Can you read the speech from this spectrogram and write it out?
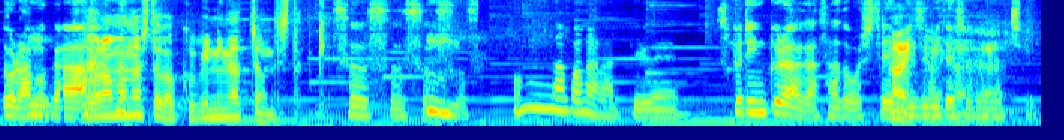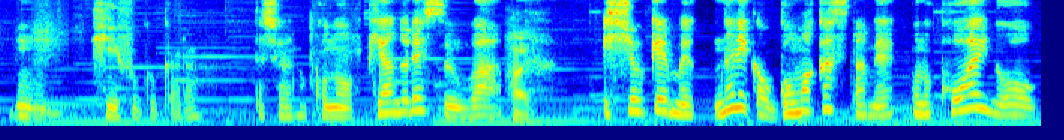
ドラムドが。ラムの人がクビになっちゃうんでしたっけ？そうそうそうそう。そんなバカなっていうね。スプリンクラーが作動してはい水浸しになっちゃう。うん。火吹くから。私あのこのピアノレッスンははい一生懸命何かをごまかすためこの怖いのを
